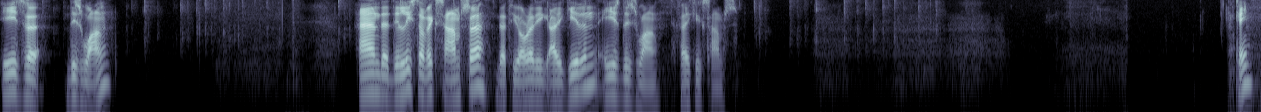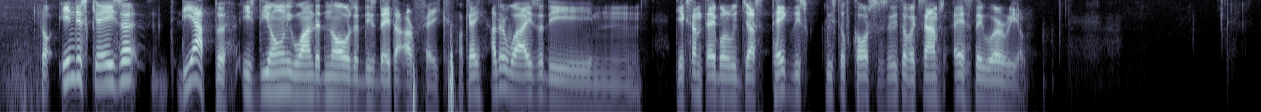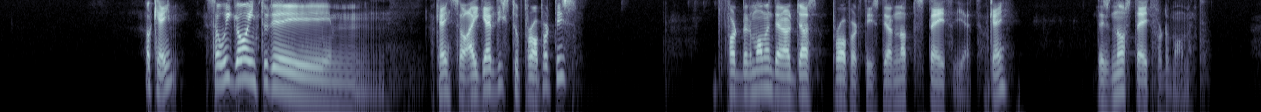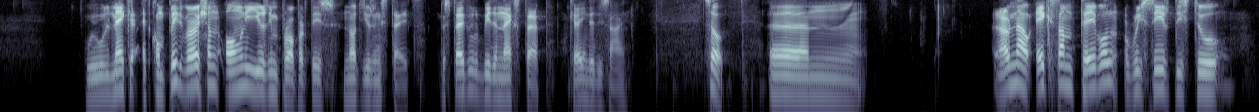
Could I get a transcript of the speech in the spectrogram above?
is uh, this one. And the list of exams uh, that you already are given is this one, fake exams. Okay, so in this case, uh, the app is the only one that knows that these data are fake. Okay, otherwise the um, the exam table will just take this list of courses, list of exams as they were real. Okay, so we go into the, okay, so I gave these two properties. For the moment, they are just properties. They are not states yet, okay? There's no state for the moment. we will make a complete version only using properties, not using states. The state will be the next step, okay, in the design. So um, now exam table receives these two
